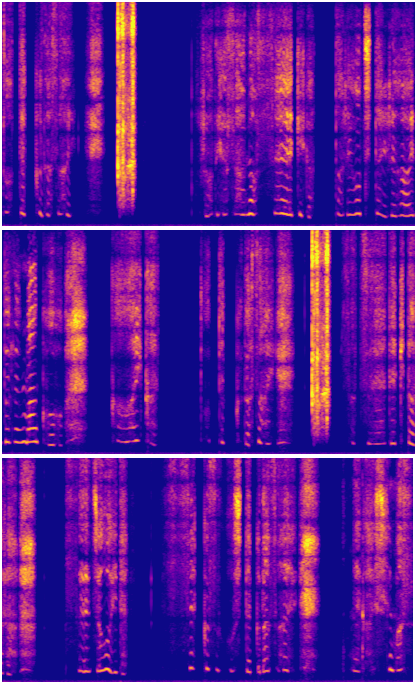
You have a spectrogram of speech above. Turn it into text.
撮ってくださいプロデューサーの精液が垂れ落ちているアイドルマンコを可愛く撮ってください撮影できたら正常位でセックスをしてくださいお願いします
